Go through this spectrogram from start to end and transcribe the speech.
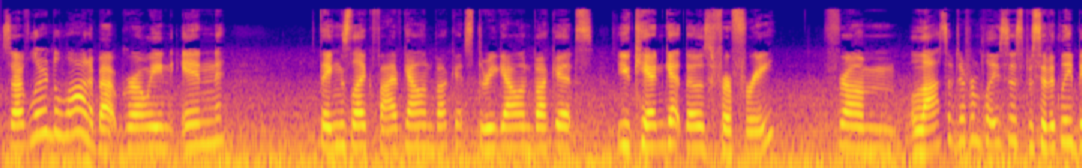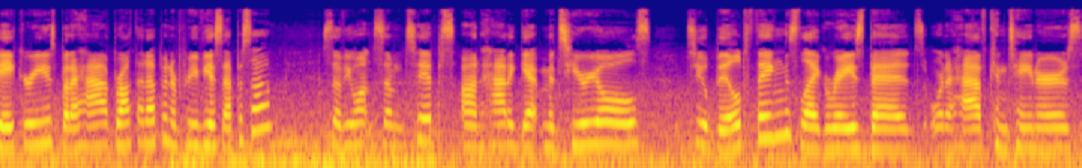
So I've learned a lot about growing in things like five gallon buckets, three gallon buckets. You can get those for free from lots of different places, specifically bakeries, but I have brought that up in a previous episode. So if you want some tips on how to get materials to build things like raised beds or to have containers,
